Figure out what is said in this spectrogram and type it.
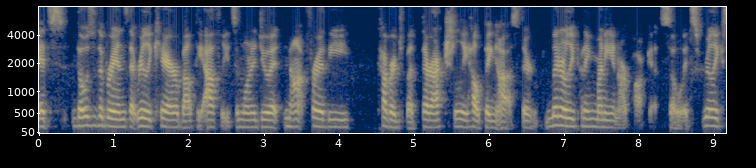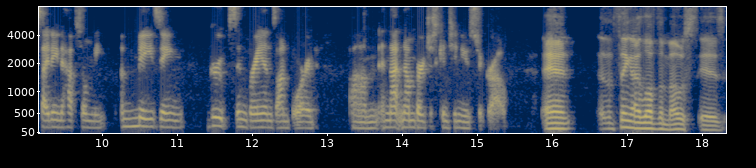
It's those are the brands that really care about the athletes and want to do it not for the coverage but they're actually helping us. They're literally putting money in our pockets. So it's really exciting to have so many amazing groups and brands on board um, and that number just continues to grow. And the thing I love the most is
